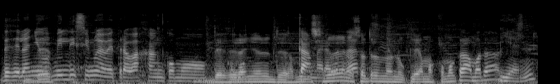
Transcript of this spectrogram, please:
Desde el año 2019 trabajan como Desde el año 2019 nosotros nos nucleamos como cámara. Bien.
